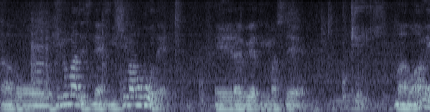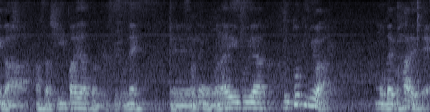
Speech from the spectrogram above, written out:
あの昼間ですね、三島の方で、えー、ライブやってきまして、まあ、あの雨が朝心配だったんですけどね、えー、もうライブやる時にはもうだいぶ晴れて、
